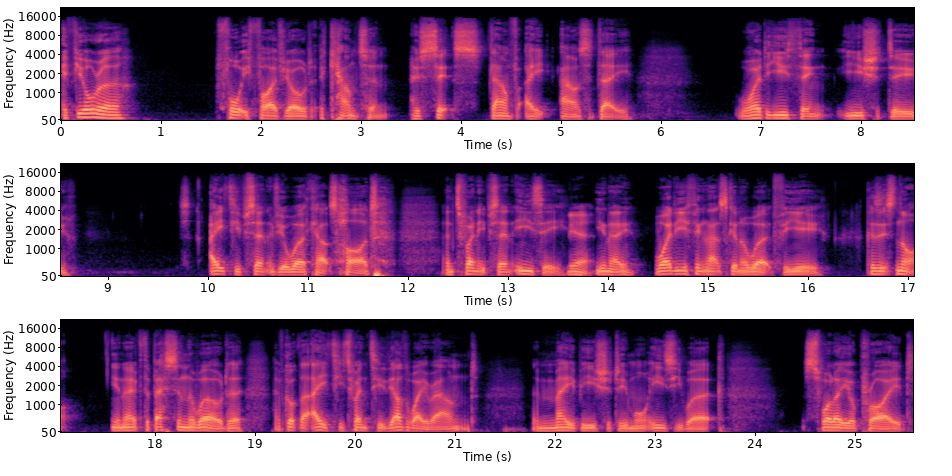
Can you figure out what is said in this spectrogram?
if you're a 45 year old accountant who sits down for eight hours a day, why do you think you should do 80% of your workouts hard and 20% easy? Yeah. You know, why do you think that's going to work for you? Because it's not. You know, if the best in the world are, have got the 80 20 the other way round, then maybe you should do more easy work. Swallow your pride.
